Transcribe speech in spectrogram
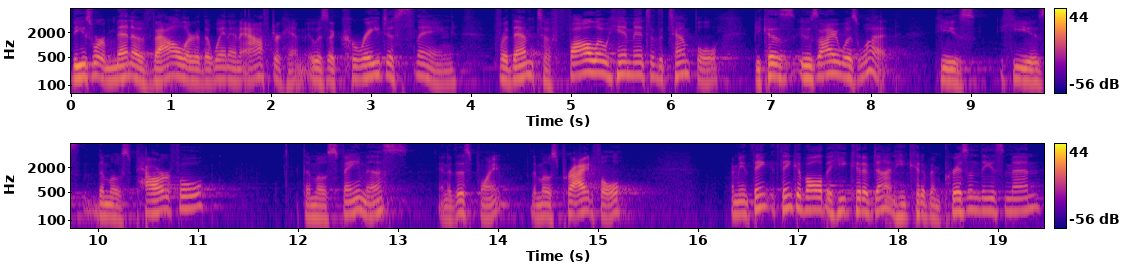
these were men of valor that went in after him. It was a courageous thing for them to follow him into the temple because Uzziah was what? He's, he is the most powerful, the most famous, and at this point, the most prideful. I mean, think, think of all that he could have done. He could have imprisoned these men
